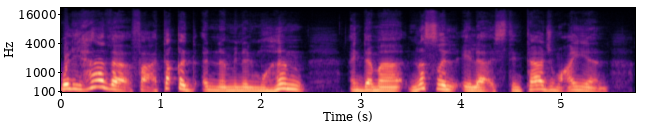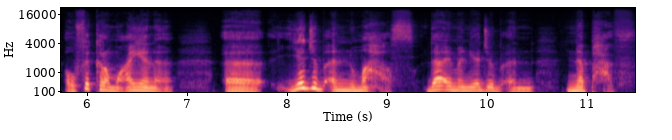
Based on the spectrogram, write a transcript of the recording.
ولهذا فأعتقد أن من المهم عندما نصل إلى استنتاج معين أو فكرة معينة يجب أن نمحص، دائما يجب أن نبحث،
